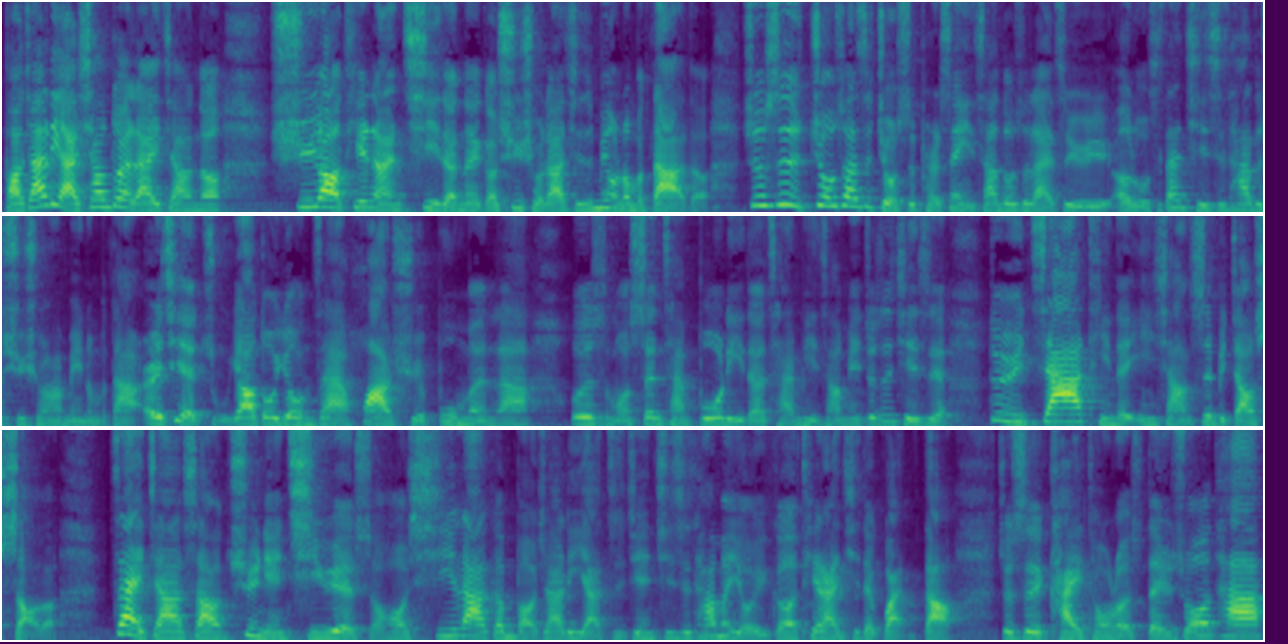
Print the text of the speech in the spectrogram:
保加利亚相对来讲呢，需要天然气的那个需求量其实没有那么大的，就是就算是九十 percent 以上都是来自于俄罗斯，但其实它的需求量没那么大，而且主要都用在化学部门啦，或者什么生产玻璃的产品上面，就是其实对于家庭的影响是比较少的。再加上去年七月的时候，希腊跟保加利亚之间其实他们有一个天然气的管道，就是开通了，等于说它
